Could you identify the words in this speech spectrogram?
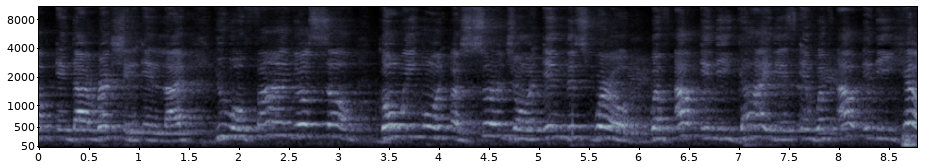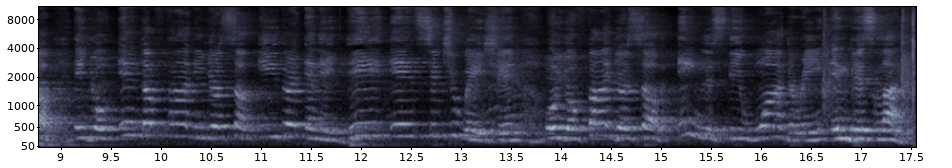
and direction in life, you will find yourself going on a sojourn in this world without any guidance and without any help. And you'll end up finding yourself either in a dead end situation or you'll find yourself aimlessly wandering in this life.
